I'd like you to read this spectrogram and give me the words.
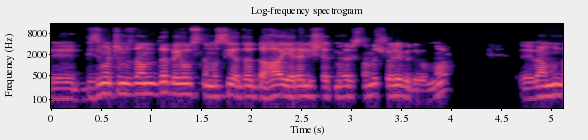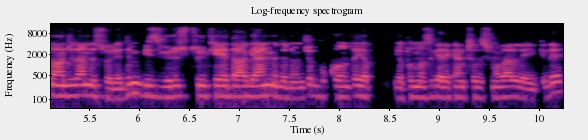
E, bizim açımızdan da Beyoğlu sineması ya da daha yerel işletmeler açısından da şöyle bir durum var. E, ben bunu daha önceden de söyledim. Biz virüs Türkiye'ye daha gelmeden önce bu konuda yap, yapılması gereken çalışmalarla ilgili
